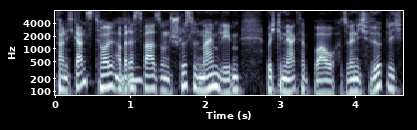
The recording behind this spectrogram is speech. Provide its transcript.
Fand ich ganz toll, aber Mhm. das war so ein Schlüssel in meinem Leben, wo ich gemerkt habe, wow, also wenn ich wirklich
